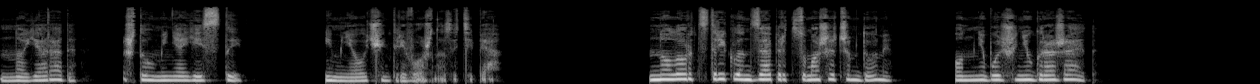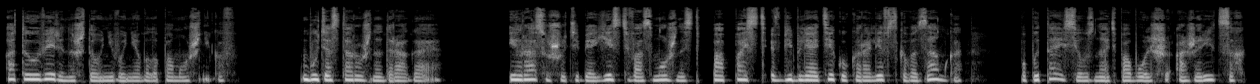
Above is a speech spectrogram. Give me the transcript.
Но я рада, что у меня есть ты, и мне очень тревожно за тебя. Но лорд Стрикленд заперт в сумасшедшем доме. Он мне больше не угрожает. А ты уверена, что у него не было помощников? Будь осторожна, дорогая. И раз уж у тебя есть возможность попасть в библиотеку королевского замка, попытайся узнать побольше о жрицах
